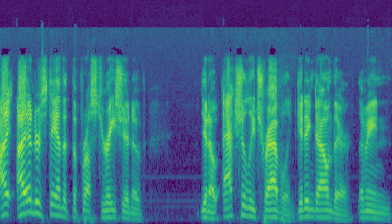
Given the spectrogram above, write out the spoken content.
I I understand that the frustration of, you know, actually traveling, getting down there. I mean,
